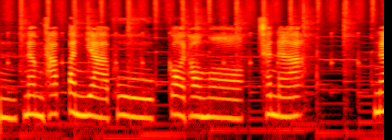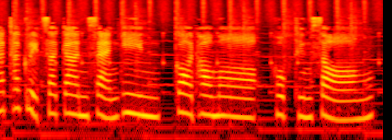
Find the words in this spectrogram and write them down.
นนำทัพปัญญาภูกทม ชนะนัทกฤษการแสงอิน กทม 6-2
